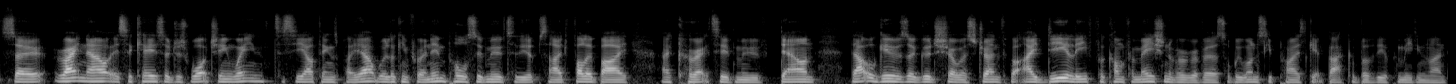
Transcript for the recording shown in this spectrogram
So right now it's a case of just watching waiting to see how things play out. We're looking for an impulsive move to the upside followed by a corrective move down. That will give us a good show of strength but ideally for confirmation of a reversal we want to see price get back above the upper median line.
